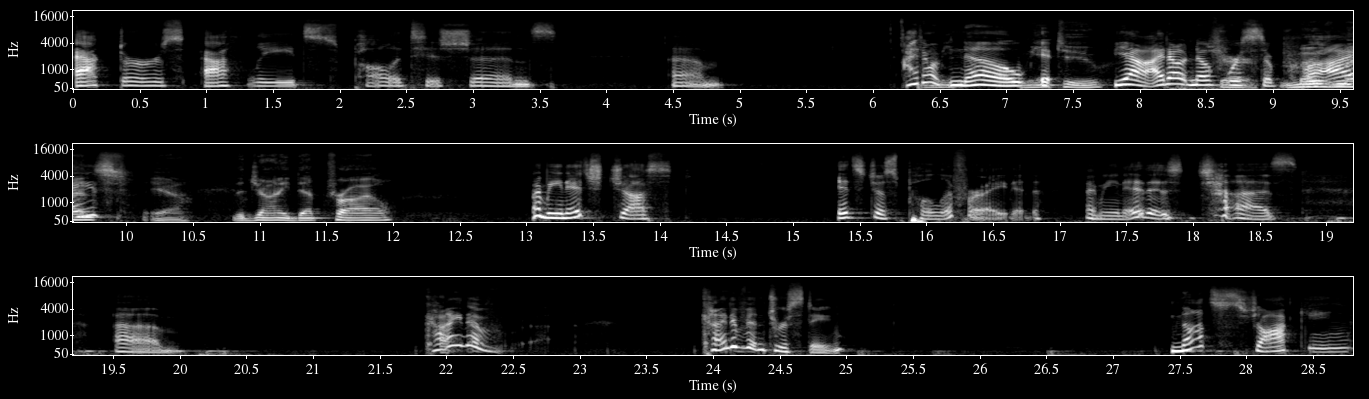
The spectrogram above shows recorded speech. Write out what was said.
actors, athletes, politicians. Um, I don't Me- know. Me if- too. Yeah, I don't know if we're surprised. Movements, Yeah. The Johnny Depp trial. I mean, it's just it's just proliferated. I mean, it is just um, kind of kind of interesting. Not shocking,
